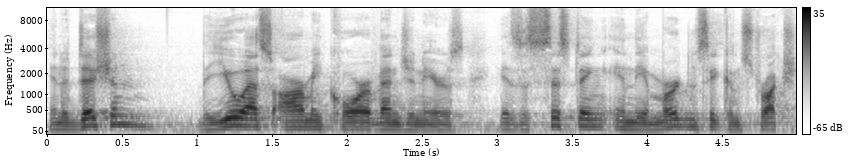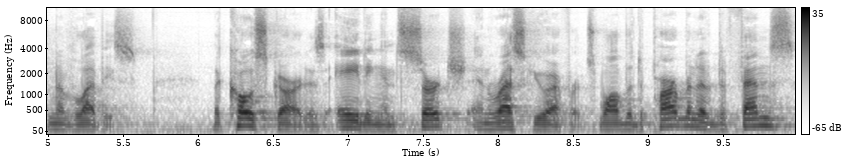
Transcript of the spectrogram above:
In addition, the U.S. Army Corps of Engineers is assisting in the emergency construction of levees. The Coast Guard is aiding in search and rescue efforts, while the Department of Defense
